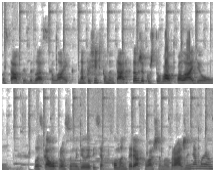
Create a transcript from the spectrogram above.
Поставте, будь ласка, лайк. Напишіть коментар, хто вже куштував паладіум. Ласкаво просимо ділитися в коментарях вашими враженнями.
